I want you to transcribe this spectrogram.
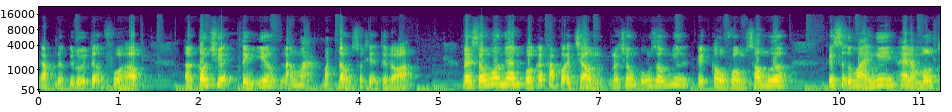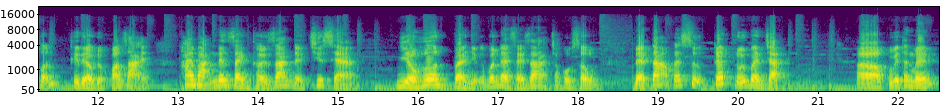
gặp được cái đối tượng phù hợp À, câu chuyện tình yêu lãng mạn bắt đầu xuất hiện từ đó đời sống hôn nhân của các cặp vợ chồng nói chung cũng giống như cái cầu vồng sau mưa cái sự hoài nghi hay là mâu thuẫn thì đều được hóa giải hai bạn nên dành thời gian để chia sẻ nhiều hơn về những cái vấn đề xảy ra trong cuộc sống để tạo cái sự kết nối bền chặt à, quý vị thân mến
